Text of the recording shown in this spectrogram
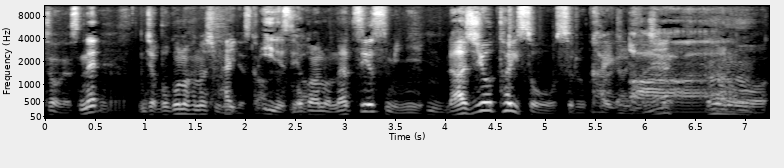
そうですね。じゃあ僕の話もいいですか、はいいいですよ。僕あの、夏休みにラジオ体操をする会がありまして、ああの、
